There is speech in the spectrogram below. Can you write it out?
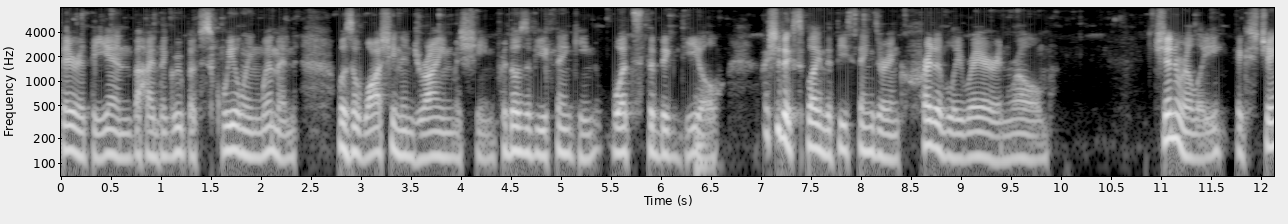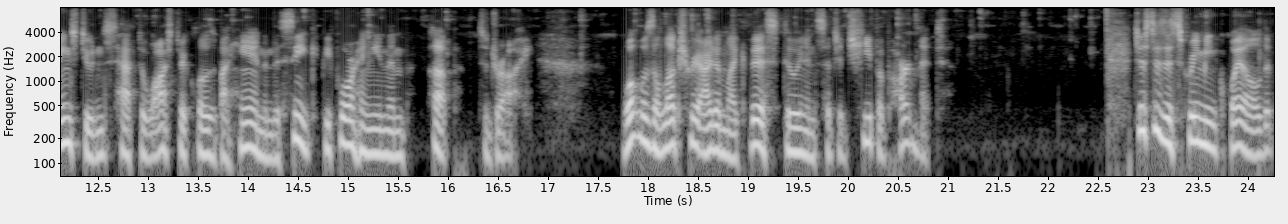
There at the end, behind the group of squealing women, was a washing and drying machine. For those of you thinking, what's the big deal? I should explain that these things are incredibly rare in Rome. Generally, exchange students have to wash their clothes by hand in the sink before hanging them up to dry. What was a luxury item like this doing in such a cheap apartment? Just as the screaming quailed, it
